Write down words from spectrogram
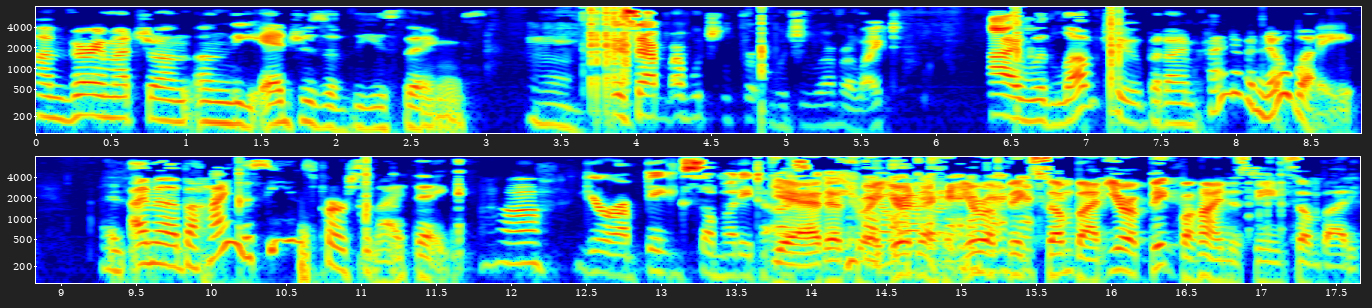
I'm very much on on the edges of these things. Mm. Is that would you would you ever like to? I would love to, but I'm kind of a nobody. I'm a behind the scenes person, I think. Uh, you're a big somebody to us. yeah, that's right. You You're the, you're a big somebody. You're a big behind the scenes somebody.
